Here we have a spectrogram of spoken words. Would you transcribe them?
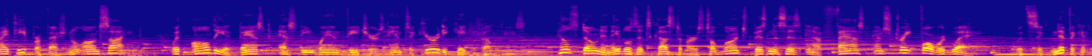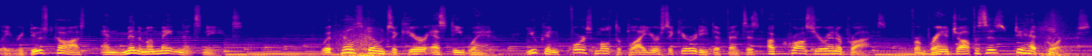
IT professional on site. With all the advanced SD-WAN features and security capabilities, Hillstone enables its customers to launch businesses in a fast and straightforward way, with significantly reduced cost and minimum maintenance needs. With Hillstone Secure SD-WAN, you can force multiply your security defenses across your enterprise, from branch offices to headquarters.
